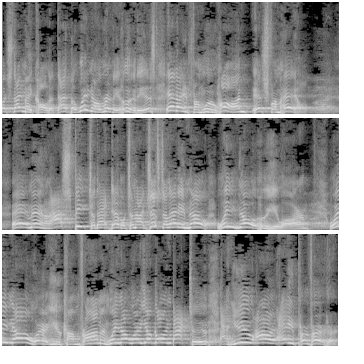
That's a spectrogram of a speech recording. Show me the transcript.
which they may call it that, but we know really who it is. It ain't from Wuhan, it's from hell. Amen. And I speak to that devil tonight just to let him know we know who you are. We know where you come from and we know where you're going back to. And you are a perverter.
